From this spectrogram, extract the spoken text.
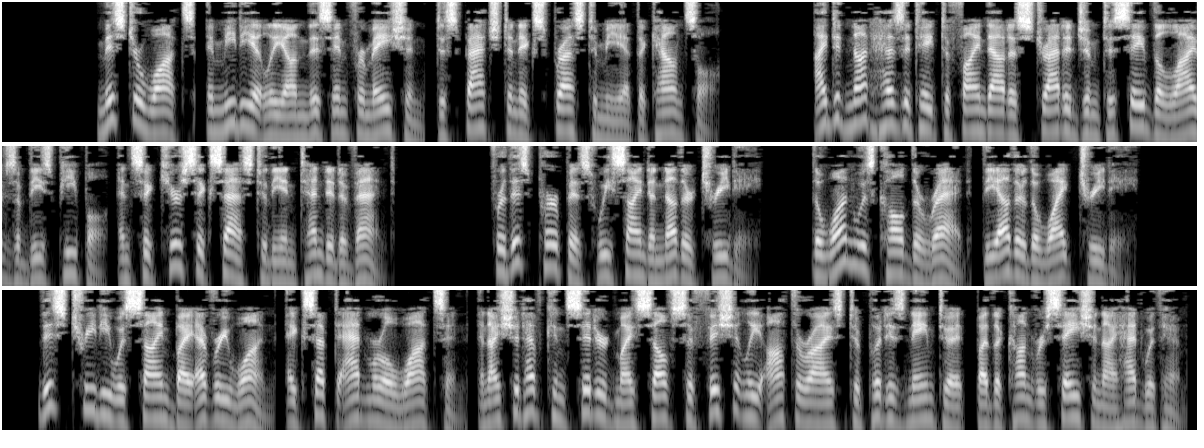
Mr. Watts, immediately on this information, dispatched an express to me at the council. I did not hesitate to find out a stratagem to save the lives of these people, and secure success to the intended event. For this purpose we signed another treaty. The one was called the Red, the other the White Treaty. This treaty was signed by every one, except Admiral Watson, and I should have considered myself sufficiently authorized to put his name to it, by the conversation I had with him.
